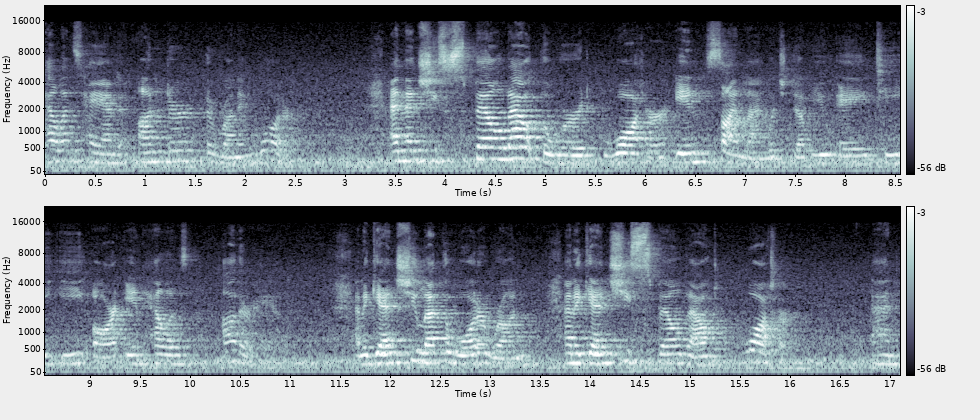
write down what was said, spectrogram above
Helen's hand under the running water. And then she spelled out the word water in sign language, W-A-T-E-R, in Helen's other hand. And again, she let the water run, and again, she spelled out water. And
